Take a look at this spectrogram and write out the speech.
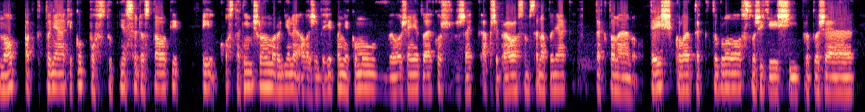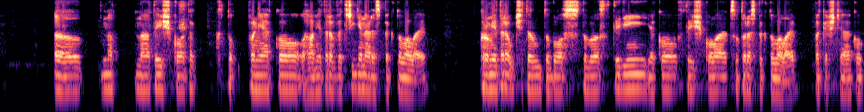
No, pak to nějak jako postupně se dostalo k, i k ostatním členům rodiny, ale že bych jako někomu vyloženě to jako řekl a připravil jsem se na to nějak, tak to ne, no. V té škole tak to bylo složitější, protože uh, na, na té škole tak to úplně jako, hlavně teda ve třídě nerespektovali. Kromě teda učitelů to bylo, to bylo jediný jako v té škole, co to respektovali. Pak ještě jako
